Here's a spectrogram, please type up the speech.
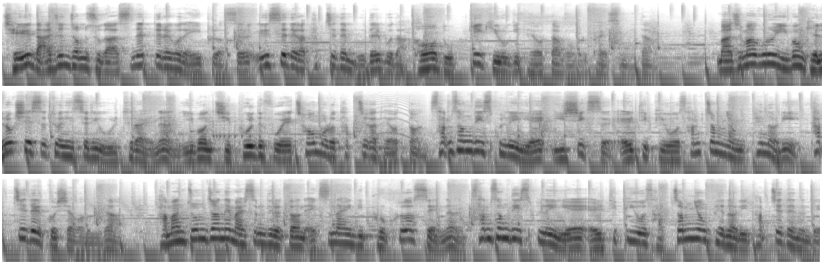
제일 낮은 점수가 스냅드래곤 A 플러스 1세대가 탑재된 모델보다 더 높게 기록이 되었다고 언급하였습니다. 마지막으로 이번 갤럭시 S23 울트라에는 이번 G 폴드 4에 처음으로 탑재가 되었던 삼성 디스플레이의 E6 LTPO 3.0 패널이 탑재될 것이라고 합니다. 다만 좀 전에 말씀드렸던 X90 프로 플러스에는 삼성 디스플레이의 LTPO 4.0 패널이 탑재되는데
